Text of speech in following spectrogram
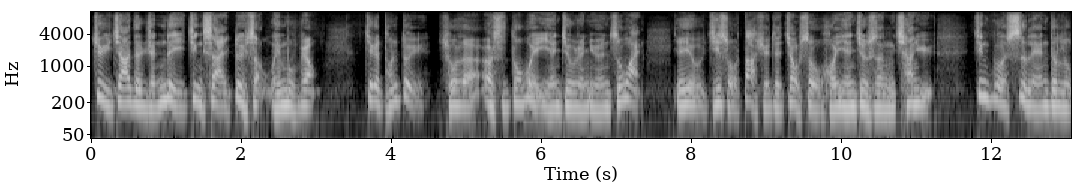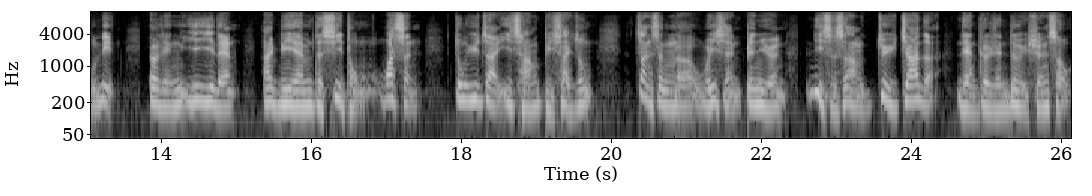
最佳的人类竞赛对手为目标。这个团队除了二十多位研究人员之外，也有几所大学的教授和研究生参与。经过四年的努力。二零一一年，IBM 的系统 Watson 终于在一场比赛中战胜了《危险边缘》历史上最佳的两个人类选手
